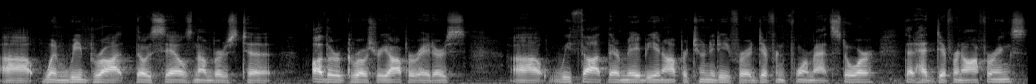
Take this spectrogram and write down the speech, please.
Uh, when we brought those sales numbers to other grocery operators, uh, we thought there may be an opportunity for a different format store that had different offerings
